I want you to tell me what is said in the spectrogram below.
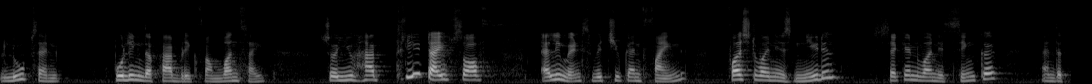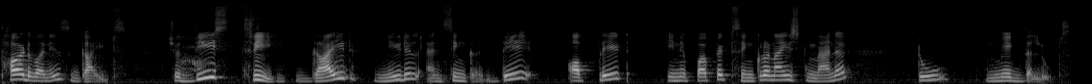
loops and pulling the fabric from one side. So, you have three types of elements which you can find first one is needle, second one is sinker and the third one is guides. So, these three guide, needle and sinker they operate in a perfect synchronized manner to make the loops.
